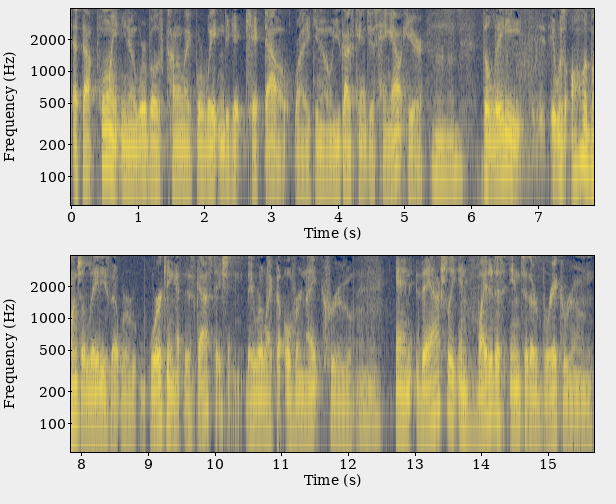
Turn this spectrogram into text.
at that point, you know, we're both kind of like, we're waiting to get kicked out. Like, you know, you guys can't just hang out here. The lady, it was all a bunch of ladies that were working at this gas station. They were like the overnight crew. And they actually invited us into their break room.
